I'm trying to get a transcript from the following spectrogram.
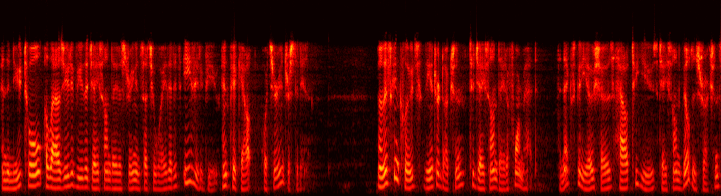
and the new tool allows you to view the JSON data string in such a way that it's easy to view and pick out what you're interested in. Now this concludes the introduction to JSON data format. The next video shows how to use JSON build instructions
